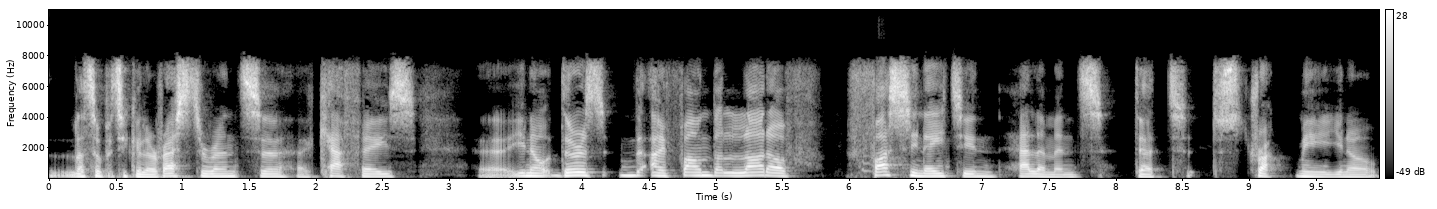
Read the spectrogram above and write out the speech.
lots of particular restaurants, uh, uh, cafes. Uh, you know, there's I found a lot of fascinating elements that struck me, you know,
